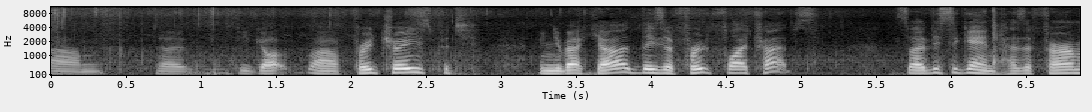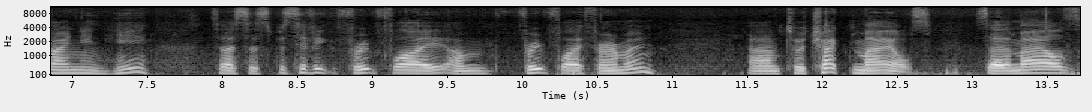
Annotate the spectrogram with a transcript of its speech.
um, you know, if you've got uh, fruit trees in your backyard. These are fruit fly traps. So this again has a pheromone in here. So it's a specific fruit fly, um, fruit fly pheromone um, to attract males. So the males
